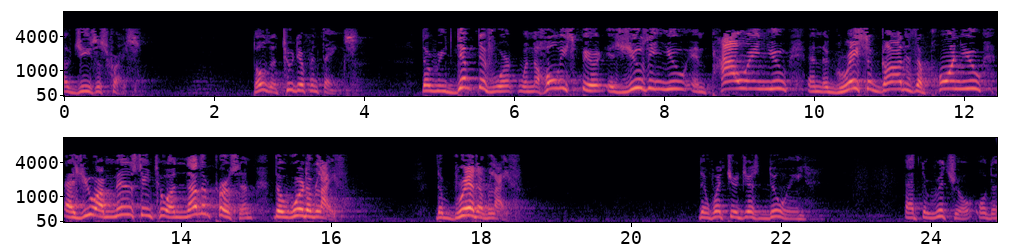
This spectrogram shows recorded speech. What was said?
of Jesus Christ. Those are two different things the redemptive work when the Holy Spirit is using you, empowering you, and the grace of God is upon you as you are ministering to another person the word of life, the bread of life, than what you're just doing at the ritual or the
